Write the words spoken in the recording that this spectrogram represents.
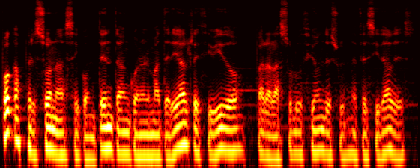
Pocas personas se contentan con el material recibido para la solución de sus necesidades.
